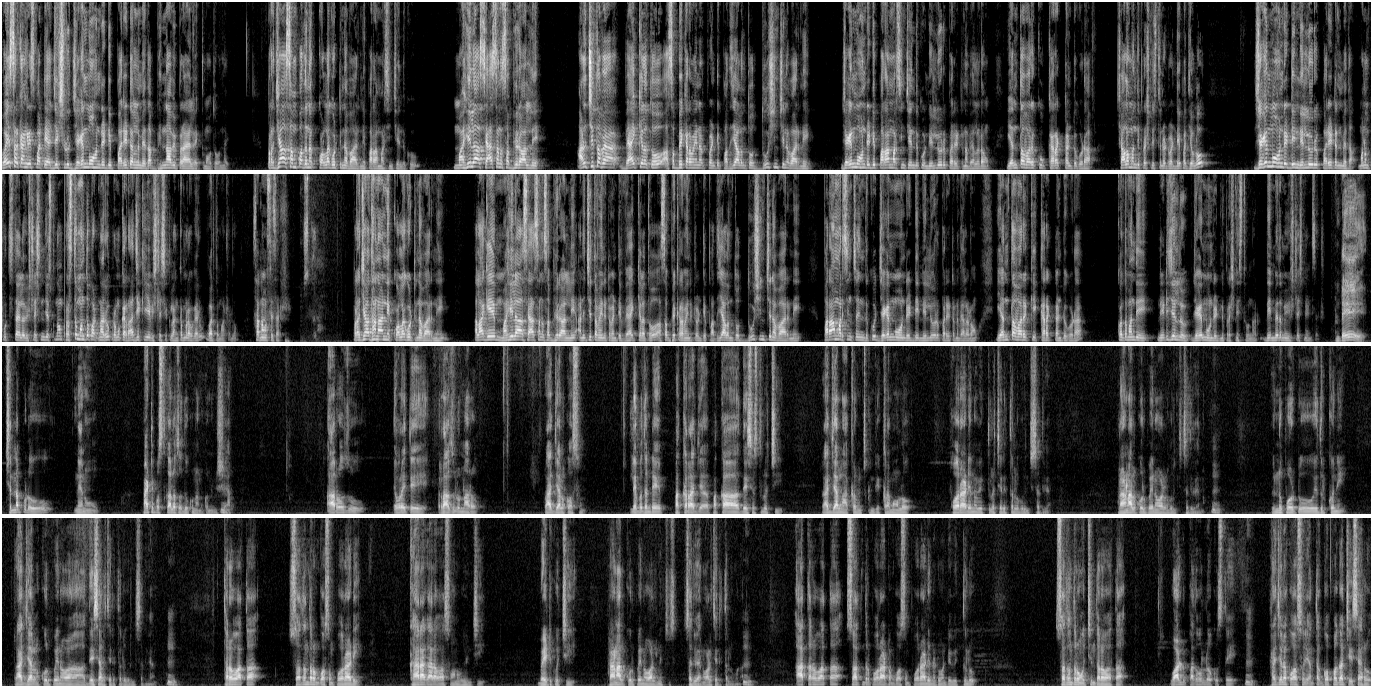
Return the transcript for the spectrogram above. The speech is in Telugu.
వైఎస్ఆర్ కాంగ్రెస్ పార్టీ అధ్యక్షుడు జగన్మోహన్ రెడ్డి పర్యటనల మీద భిన్నాభిప్రాయాలు వ్యక్తమవుతూ ఉన్నాయి ప్రజా సంపదను కొల్లగొట్టిన వారిని పరామర్శించేందుకు మహిళా శాసనసభ్యురాల్ని అనుచిత వ్యా- వ్యాఖ్యలతో అసభ్యకరమైనటువంటి పదజాలంతో దూషించిన వారిని జగన్మోహన్ రెడ్డి పరామర్శించేందుకు నెల్లూరు పర్యటన వెళ్ళడం ఎంతవరకు కరెక్ట్ అంటూ కూడా చాలామంది ప్రశ్నిస్తున్నటువంటి నేపథ్యంలో జగన్మోహన్ రెడ్డి నెల్లూరు పర్యటన మీద మనం పూర్తి స్థాయిలో విశ్లేషణ చేసుకుందాం. ప్రస్తుతం మనతో పాటు ఉన్నారు ప్రముఖ రాజకీయ విశ్లేషకులు అంకమరావు గారు. వారితో మాట్లాడదాం. సార్ నమస్తే సార్. ప్రజాధనాన్ని కొల్లగొట్టిన వారిని అలాగే మహిళా శాసనసభ్యురాల్ని అనుచితమైనటువంటి వ్యాఖ్యలతో అసభ్యకరమైనటువంటి పదజాలంతో దూషించిన వారిని పరామర్శించేందుకు జగన్మోహన్ రెడ్డి నెల్లూరు పర్యటన వెళ్ళడం ఎంతవరకు కరెక్ట్ అంటూ కూడా కొంతమంది నెటిజన్లు జగన్మోహన్ రెడ్డిని ప్రశ్నిస్తూ ఉన్నారు. దీని మీద మీ విశ్లేషణ ఏంటి సార్? అంటే చిన్నప్పుడు నేను పాఠ్యపుస్తకాల్లో చదువుకున్నాను కొన్ని విషయాలు. ఆ రోజు ఎవరైతే రాజులు ఉన్నారో రాజ్యాల కోసం లేకపోతే పక్క రాజ్య పక్క దేశస్తులు వచ్చి రాజ్యాలను ఆక్రమించుకునే క్రమంలో పోరాడిన వ్యక్తుల చరిత్రల గురించి చదివాను. ప్రాణాలు కోల్పోయిన వాళ్ళ గురించి చదివాను. వెన్నుపోటు ఎదుర్కొని రాజ్యాలను కోల్పోయిన దేశాల చరిత్రల గురించి చదివాను. తర్వాత స్వతంత్రం కోసం పోరాడి కారాగార వాసం అనుభవించి బయటకు వచ్చి ప్రాణాలు కోల్పోయిన వాళ్ళని చూసి చదివాను వాళ్ళ చరిత్రలు కూడా. ఆ తర్వాత స్వాతంత్ర పోరాటం కోసం పోరాడినటువంటి వ్యక్తులు స్వతంత్రం వచ్చిన తర్వాత వాళ్ళు పదవుల్లోకి వస్తే ప్రజల కోసం ఎంత గొప్పగా చేశారో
